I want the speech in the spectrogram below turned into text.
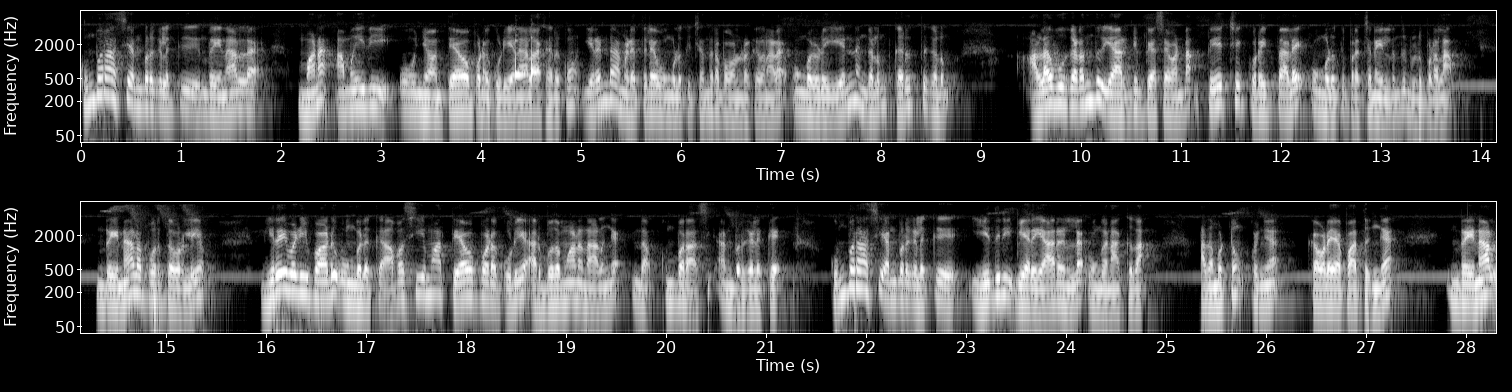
கும்பராசி அன்பர்களுக்கு இன்றைய நாளில் மன அமைதி கொஞ்சம் தேவைப்படக்கூடிய நாளாக இருக்கும். இரண்டாம் இடத்துல உங்களுக்கு சந்திர பவன் இருக்கிறதுனால உங்களுடைய எண்ணங்களும் கருத்துக்களும் அளவு கடந்து யார்கிட்டையும் பேச வேண்டாம். பேச்சை குறைத்தாலே உங்களுக்கு பிரச்சனையிலிருந்து விடுபடலாம். இன்றைய நாளை பொறுத்தவரையிலையும் இறை வழிபாடு உங்களுக்கு அவசியமாக தேவைப்படக்கூடிய அற்புதமான நாளுங்க இந்த கும்பராசி அன்பர்களுக்கு. கும்பராசி அன்பர்களுக்கு எதிரி வேறு யாரும் இல்லை உங்கள் நாக்கு தான் அதை மட்டும் கொஞ்சம் கவலையாக பார்த்துக்குங்க. இன்றைய நாள்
